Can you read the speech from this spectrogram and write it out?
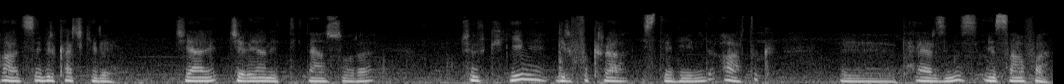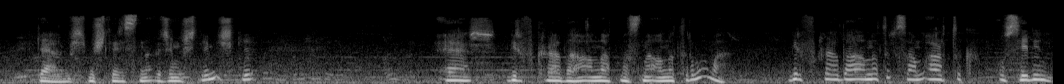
hadise birkaç kere cereyan- ettikten sonra Türk yeni bir fıkra istediğinde artık e, terzimiz insafa gelmiş, müşterisine acımış demiş ki eğer bir fıkra daha anlatmasını anlatırım ama bir fıkra daha anlatırsam artık o senin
